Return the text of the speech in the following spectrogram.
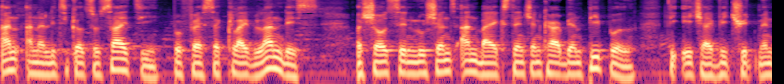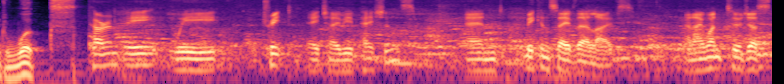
and Analytical Society, Professor Clive Landis, assured St. Lucians and by extension Caribbean people the HIV treatment works. Currently, we treat HIV patients and we can save their lives. And I want to just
